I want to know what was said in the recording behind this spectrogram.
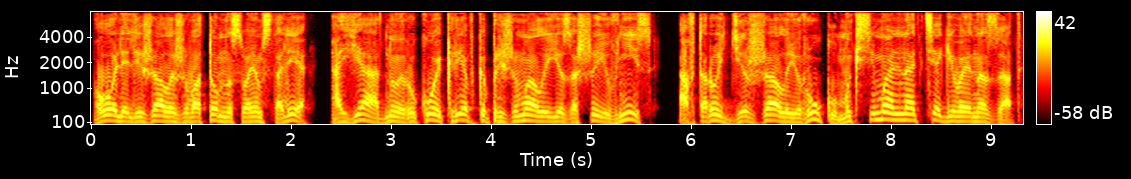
Оля лежала животом на своем столе, а я одной рукой крепко прижимал ее за шею вниз, а второй держал ее руку, максимально оттягивая назад.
